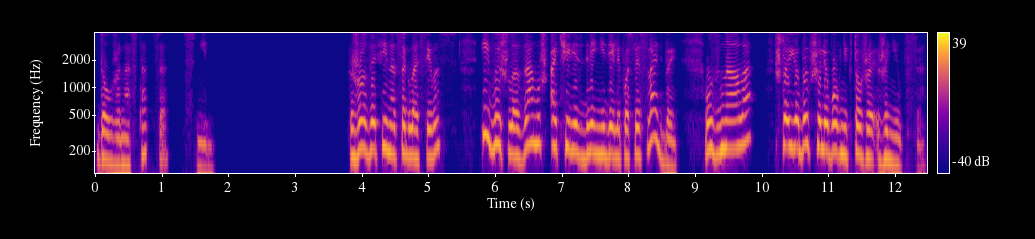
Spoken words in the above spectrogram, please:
должен остаться с ним. Жозефина согласилась и вышла замуж, а через две недели после свадьбы узнала, что ее бывший любовник тоже женился.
